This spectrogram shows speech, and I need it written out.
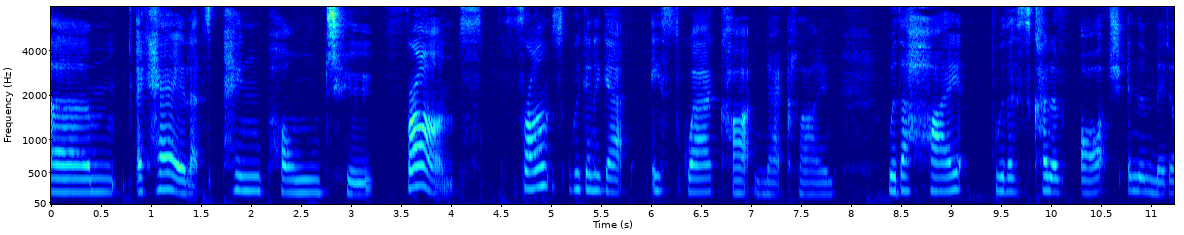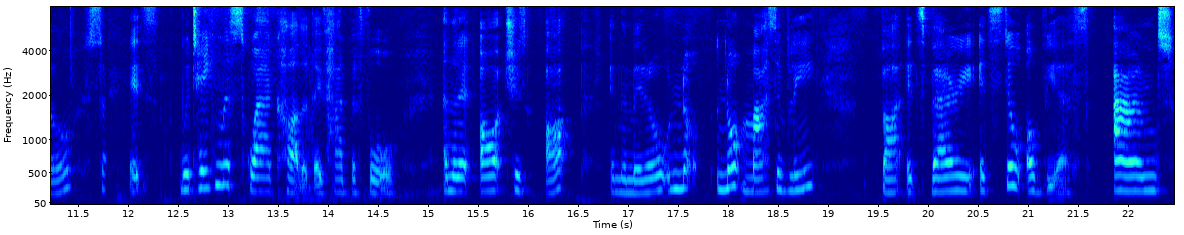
Um, okay, let's ping pong to France. France, we're gonna get a square cut neckline with a high with a kind of arch in the middle. So it's we're taking the square cut that they've had before, and then it arches up in the middle. Not not massively, but it's very it's still obvious and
